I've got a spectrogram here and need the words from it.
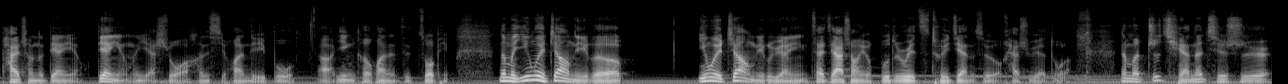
拍成了电影。电影呢，也是我很喜欢的一部啊硬科幻的这作品。那么，因为这样的一个，因为这样的一个原因，再加上有 Goodreads 推荐的，所以我开始阅读了。那么之前呢，其实。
